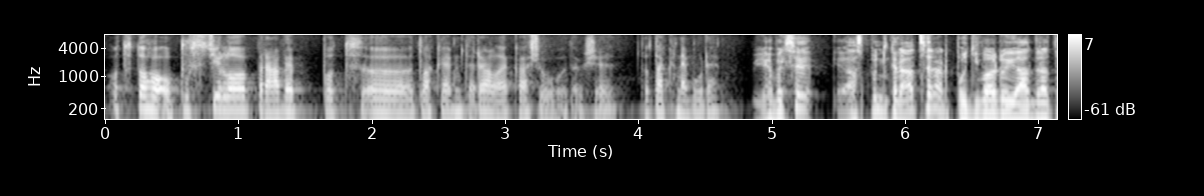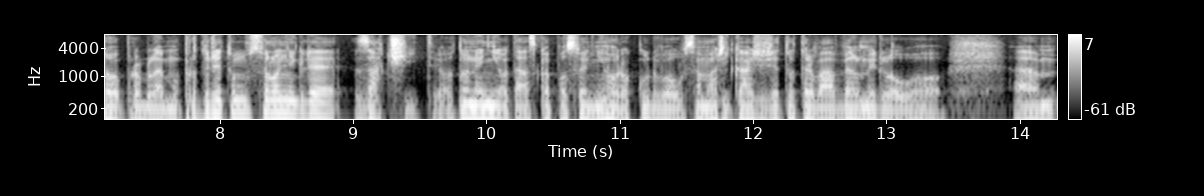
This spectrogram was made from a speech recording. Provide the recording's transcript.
od toho opustilo právě pod uh, tlakem teda lékařů, takže to tak nebude. Já bych se aspoň krátce rád podíval do jádra toho problému, protože to muselo někde začít. Jo? To není otázka posledního roku, dvou. Sama říkáš, že to trvá velmi dlouho. Um,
